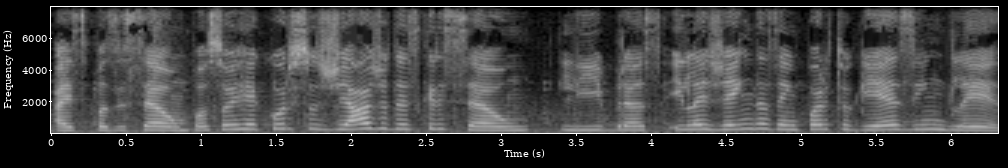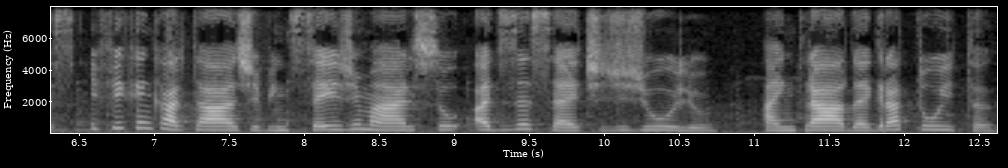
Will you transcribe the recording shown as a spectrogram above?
A exposição possui recursos de audiodescrição, libras e legendas em português e inglês e fica em cartaz de 26 de março a 17 de julho. A entrada é gratuita.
